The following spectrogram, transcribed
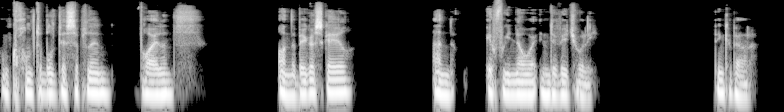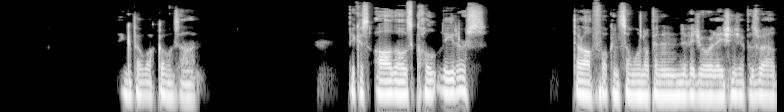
uncomfortable discipline, violence on the bigger scale, and if we know it individually. Think about it. Think about what goes on. Because all those cult leaders they're all fucking someone up in an individual relationship as well,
